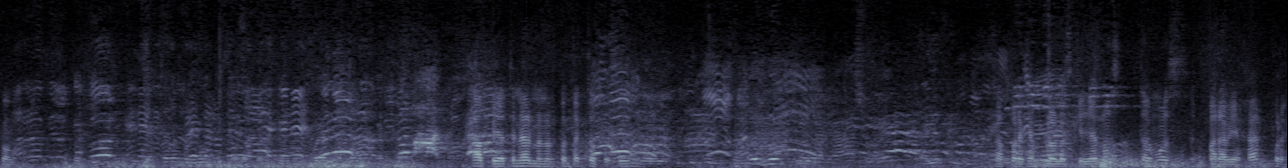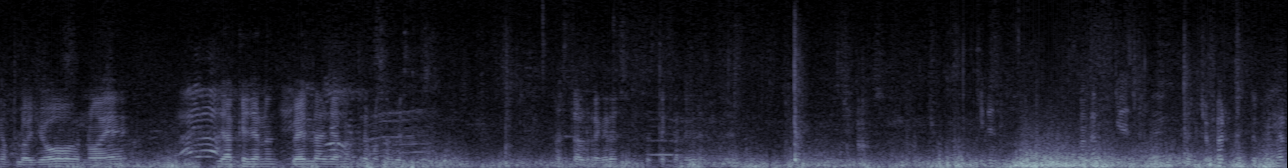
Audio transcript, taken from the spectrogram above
¿Cómo? Ah, pues ya tener el menor contacto posible. Ah, por ejemplo, los que ya no estamos para viajar, por ejemplo, yo, Noé, ya que ya no Vela, ya no entremos al vestido. Hasta el regreso, hasta que regrese. ¿Quién es? ¿Quién es? El chofer de primero.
